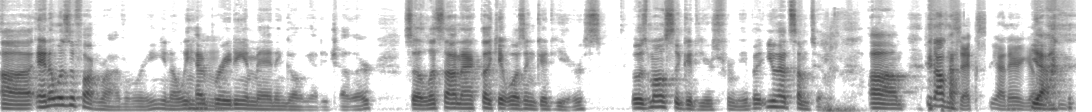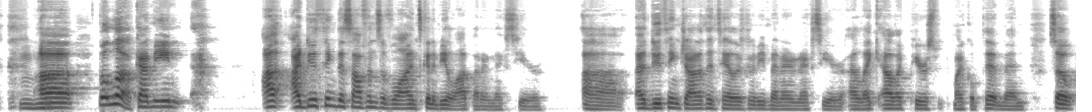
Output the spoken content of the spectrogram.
uh, and it was a fun rivalry. You know, we had Mhm. Brady and Manning going at each other, so let's not act like it wasn't good years. It was mostly good years for me, but you had some too. Um, 2006. yeah, there you go. yeah, Mhm. uh, but look, I mean, I, I do think this offensive line is going to be a lot better next year. Uh, I do think Jonathan Taylor is going to be better next year. I like Alec Pierce, Michael Pittman. So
